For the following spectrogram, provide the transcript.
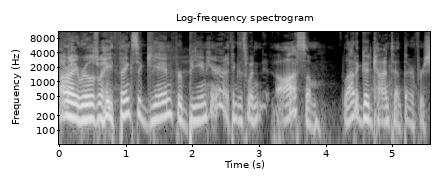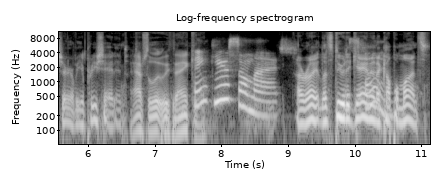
All right, Rose. Well, hey, thanks again for being here. I think this went awesome. A lot of good content there for sure. We appreciate it. Absolutely, thank you. Thank you so much. All right, let's do it It's again in a couple months.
